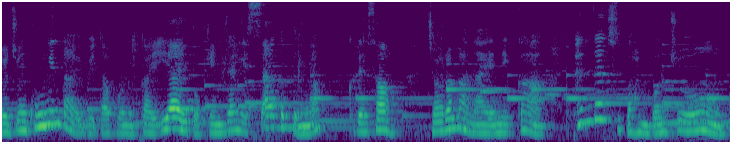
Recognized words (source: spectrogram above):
요즘 국민다육이다 보니까 이 아이도 굉장히 싸거든요. 그래서 저렴한 아이니까 펜댄스도 한번 좀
